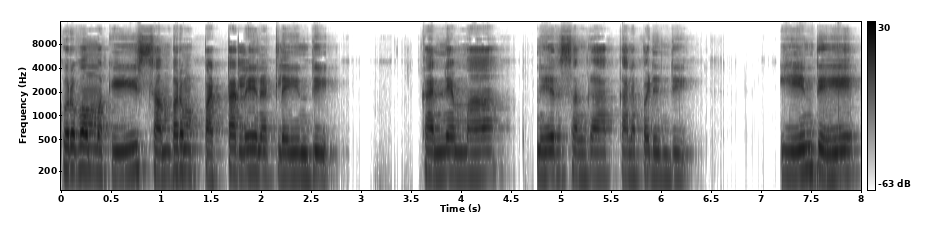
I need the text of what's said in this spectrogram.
కురవమ్మకి సంబరం పట్టలేనట్లయింది. కన్యమ్మ నీరసంగా కనపడింది. ఏందే?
